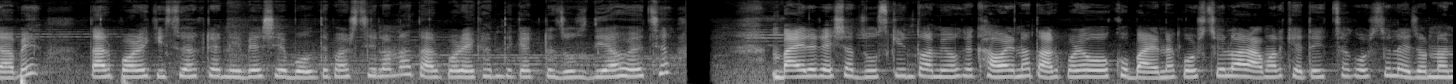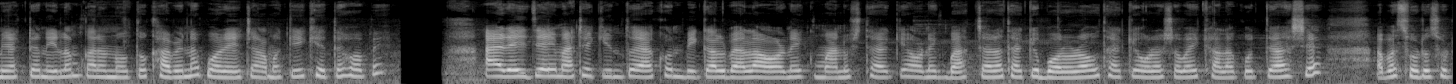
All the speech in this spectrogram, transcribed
যাবে। তারপরে কিছু একটা নেবে সে বলতে পারছিল না। তারপরে এখান থেকে একটা জুস দেওয়া হয়েছে। বাইরের এসব জুস কিন্তু আমি ওকে খাওয়াই না, তারপরে ও খুব বায়না করছিল আর আমার খেতে ইচ্ছা করছিল, এজন্য আমি একটা নিলাম, কারণ ও তো খাবে না, পরে এটা আমাকেই খেতে হবে। আর এই যে এই মাঠে কিন্তু এখন বিকালবেলা অনেক মানুষ থাকে, অনেক বাচ্চারা থাকে, বড়রাও থাকে, ওরা সবাই খেলা করতে আসে। আবার ছোট ছোট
